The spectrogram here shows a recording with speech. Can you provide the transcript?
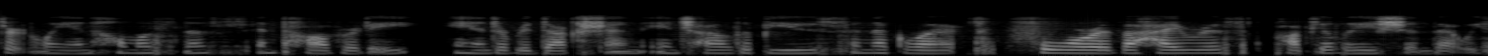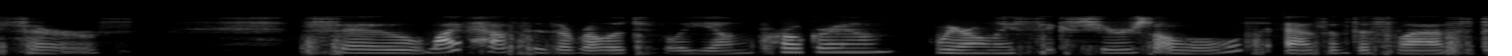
certainly in homelessness and poverty, and a reduction in child abuse and neglect for the high risk population that we serve. So, Lifehouse is a relatively young program. We're only six years old as of this last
